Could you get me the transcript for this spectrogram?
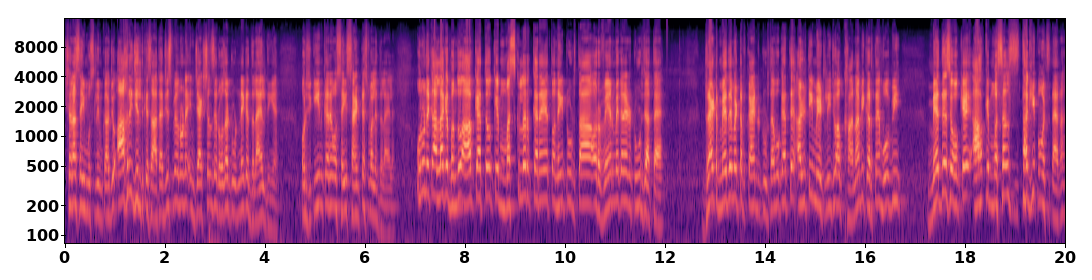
شرح صحیح مسلم کا، جو آخری جلد کے ساتھ ہے، جس میں انہوں نے انجیکشن سے روزہ ٹوٹنے کے دلائل دیے ہیں۔ اور یقین کریں وہ صحیح سائنٹسٹ والے دلائل ہیں۔ انہوں نے کہا، اللہ کے بندو، آپ کہتے ہو کہ مسکولر کریں تو نہیں ٹوٹتا اور وین میں کریں تو ٹوٹ جاتا ہے۔ ڈائریکٹ میدے میں ٹپکائیں تو ٹوٹتا ہے۔ وہ کہتے ہیں الٹیمیٹلی جو آپ کھانا بھی کرتے ہیں، وہ بھی میدے سے ہو کے آپ کے مسلس تک ہی پہنچتا ہے نا۔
